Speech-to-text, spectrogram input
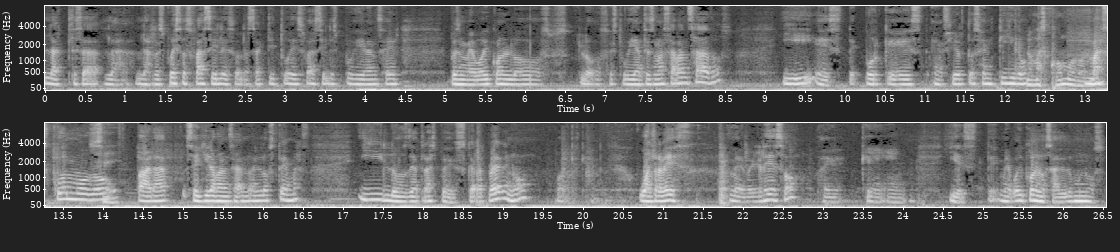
las respuestas fáciles o las actitudes fáciles pudieran ser pues me voy con los, los estudiantes más avanzados y este porque es en cierto sentido lo más cómodo más cómodo para seguir avanzando en los temas y los de atrás pues que reprueben no o, al revés me regreso eh, que y este me voy con los alumnos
